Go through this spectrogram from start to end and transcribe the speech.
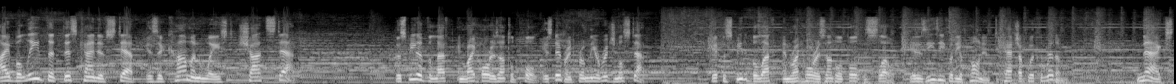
I believe that this kind of step is a common waist shot step. The speed of the left and right horizontal pull is different from the original step. If the speed of the left and right horizontal pull is slow, it is easy for the opponent to catch up with the rhythm. Next,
